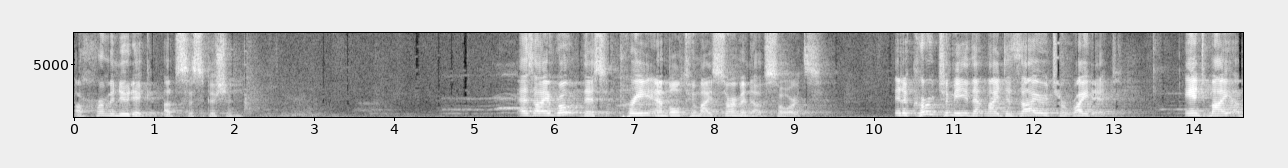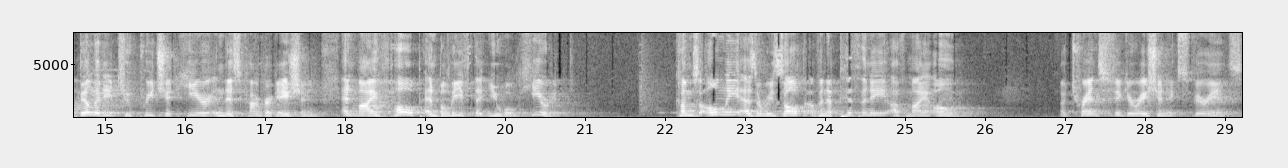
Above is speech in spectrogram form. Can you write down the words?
a hermeneutic of suspicion. As I wrote this preamble to my sermon of sorts, it occurred to me that my desire to write it and my ability to preach it here in this congregation and my hope and belief that you will hear it comes only as a result of an epiphany of my own, a transfiguration experience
